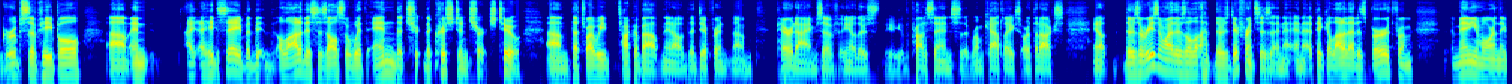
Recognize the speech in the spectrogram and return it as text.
groups of people, um, and I, I, hate to say, but the, a lot of this is also within the ch- the Christian church too. Um, that's why we talk about you know the different um, paradigms of you know there's the Protestants, the Roman Catholics, Orthodox. You know, there's a reason why there's a lot there's differences in it, and I think a lot of that is birthed from many more in the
